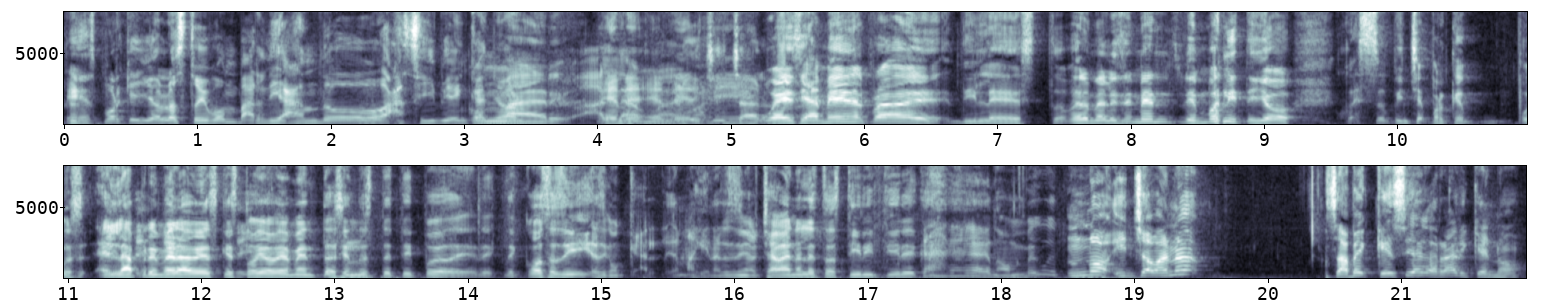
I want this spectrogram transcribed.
es porque yo lo estoy bombardeando así bien Con cañón madre. Ay, en, el- en madre. el chicharo. Güey, si a mí en el programa de dile esto, pero me lo dicen bien, bien bonito y yo, pues su pinche, porque pues es la primera vez que estoy obviamente haciendo este tipo de, de- de cosas y así como que, imagínate, señor Chavana, le estás tire y tire, no, hombre, güey. No, y Chavana sabe qué sí agarrar y qué no.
